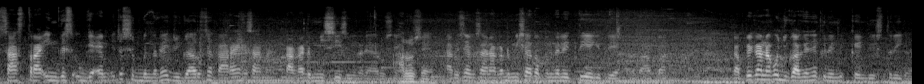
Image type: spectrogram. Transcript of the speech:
Sastra Inggris UGM itu sebenarnya juga harusnya ke arahnya ke sana ke akademisi sebenarnya harusnya. Harusnya. Harusnya ke sana akademisi atau peneliti gitu ya atau apa tapi kan aku juga akhirnya ke, ke industri kan.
